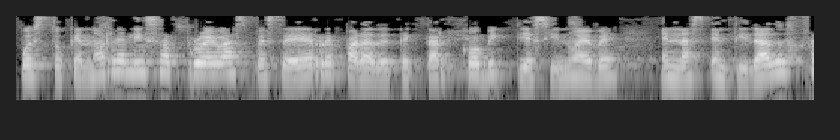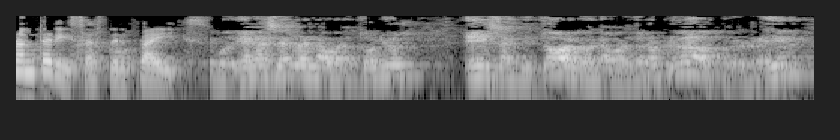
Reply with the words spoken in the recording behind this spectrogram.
puesto que no realiza pruebas PCR para detectar COVID-19 en las entidades fronterizas del país. Podrían hacerlo en laboratorios en San Cristóbal o en laboratorios privados, pero el régimen,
